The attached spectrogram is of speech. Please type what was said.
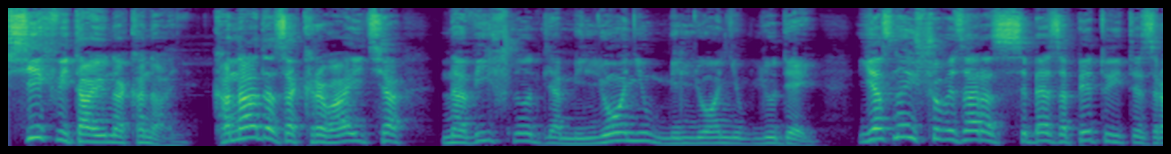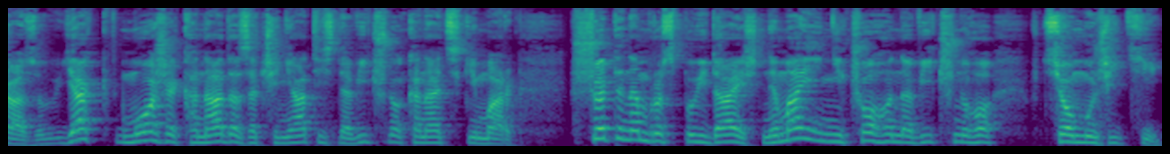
Всіх вітаю на каналі. Канада закривається навічно для мільйонів мільйонів людей. І я знаю, що ви зараз себе запитуєте зразу, як може Канада зачинятись навічно канадський марк? Що ти нам розповідаєш? Немає нічого навічного в цьому житті.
